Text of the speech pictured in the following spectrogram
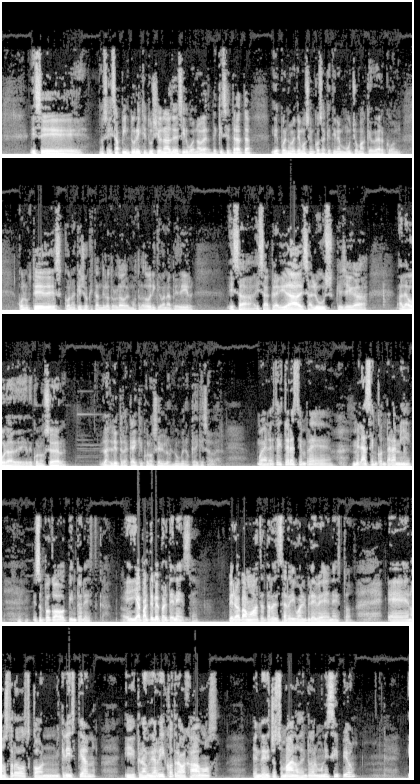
ese, no sé, esa pintura institucional de decir, bueno, a ver, ¿de qué se trata? Y después nos metemos en cosas que tienen mucho más que ver con, con ustedes, con aquellos que están del otro lado del mostrador y que van a pedir esa, esa claridad, esa luz que llega a la hora de, conocer las letras que hay que conocer y los números que hay que saber. Bueno, esta historia siempre me la hacen contar a mí. Es un poco pintoresca. Y aparte me pertenece. Pero vamos a tratar de ser igual breve en esto. Eh, nosotros con Cristian y Claudia Risco trabajábamos en derechos humanos dentro del municipio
